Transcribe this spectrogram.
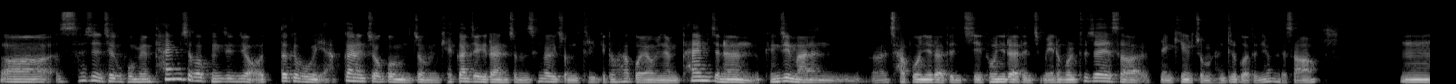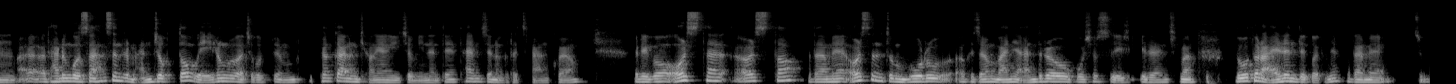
어, 사실 제가 보면 타임즈가 굉장히 어떻게 보면 약간은 조금 좀 객관적이라는 좀 생각이 좀 들기도 하고요. 왜냐하면 타임즈는 굉장히 많은 어, 자본이라든지 돈이라든지 뭐 이런 걸 투자해서 랭킹을 좀 만들거든요. 그래서 음, 아, 다른 곳은 학생들 만족도 왜 이런 걸 가지고 좀 평가하는 경향이 좀 있는데 타임즈는 그렇지는 않고요. 그리고 얼스타, 얼스터, 그 다음에 얼스는 좀 모르, 그죠? 많이 안 들어보실 수 있기는 하지만 노던 아일랜드거든요. 그 다음에 좀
